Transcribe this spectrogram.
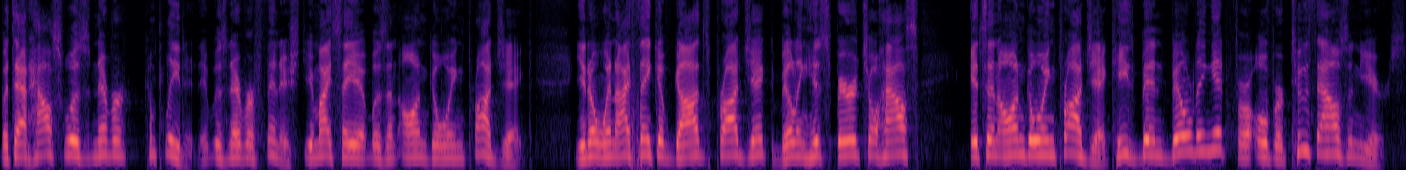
But that house was never completed, it was never finished. You might say it was an ongoing project. You know, when I think of God's project, building his spiritual house, it's an ongoing project. He's been building it for over 2,000 years.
